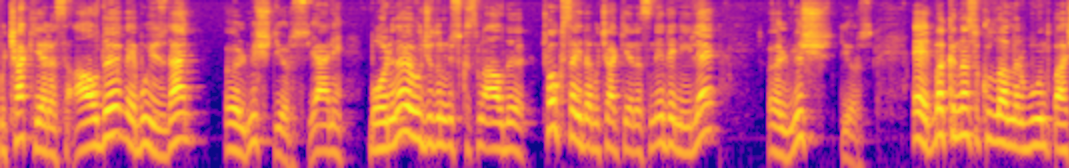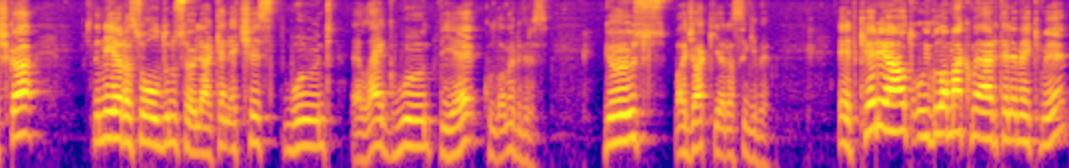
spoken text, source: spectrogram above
bıçak yarası aldı ve bu yüzden ölmüş diyoruz. Yani boynuna ve vücudunun üst kısmına aldığı çok sayıda bıçak yarası nedeniyle ölmüş diyoruz. Evet bakın nasıl kullanılır wound başka. İşte ne yarası olduğunu söylerken a chest wound, a leg wound diye kullanabiliriz. Göğüs, bacak yarası gibi. Evet carry out uygulamak mı ertelemek mi?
